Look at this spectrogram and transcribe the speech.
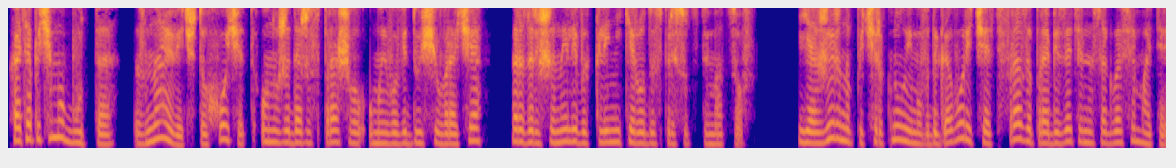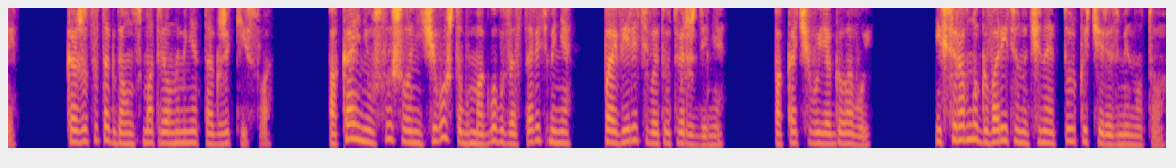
Хотя почему будто? Знаю ведь, что хочет. Он уже даже спрашивал у моего ведущего врача, разрешены ли в их клинике роды с присутствием отцов. Я жирно подчеркнула ему в договоре часть фразы про обязательное согласие матери. Кажется, тогда он смотрел на меня так же кисло. Пока я не услышала ничего, чтобы могло бы заставить меня поверить в это утверждение. Покачиваю я головой. И все равно говорить он начинает только через минуту.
